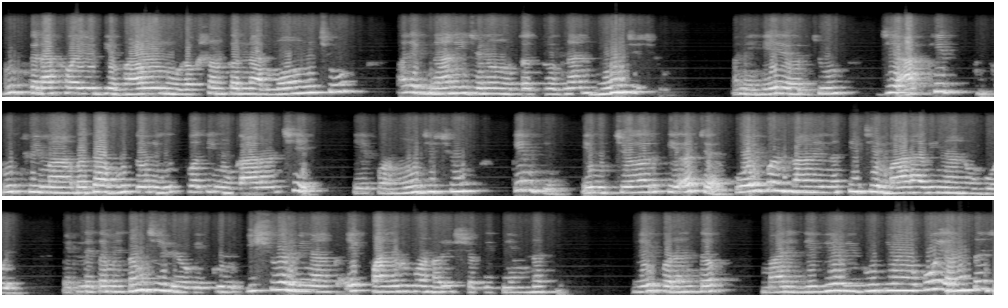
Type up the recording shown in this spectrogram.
ગુપ્ત રાખવા યોગ્ય ભાવોનું રક્ષણ કરનાર મૌન છું. અને જ્ઞાનીજનોનું તત્વજ્ઞાન હું જ છું. અને હે અર્જુન, જે આખી પૃથ્વીમાં બધા ભૂતોની ઉત્પત્તિનું કારણ છે, એ પણ હું જ છું. કેમ કે એવું ચર કે અચર કોઈ પણ પ્રાણી નથી જે મારા વિનાનો હોય. એટલે તમે સમજી લો કે ઈશ્વર વિના એક પાંદડું પણ હલી શકે તેમ નથી. હે પરંતુ મારી દિવ્ય વિભૂતિઓનો કોઈ અંત જ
